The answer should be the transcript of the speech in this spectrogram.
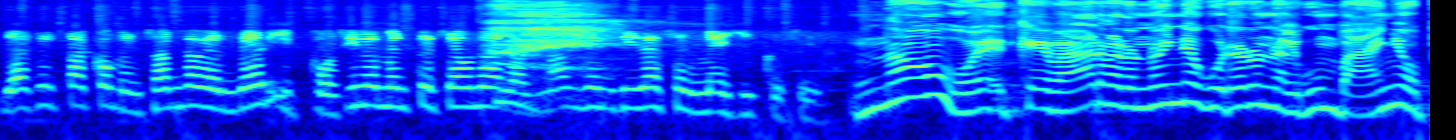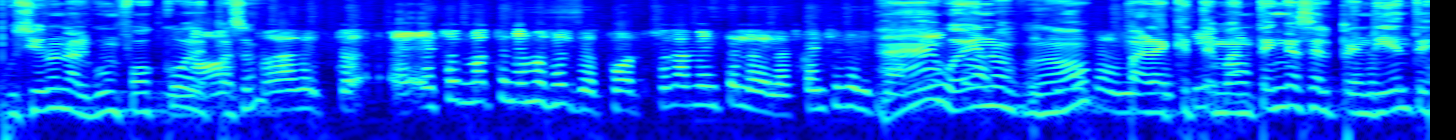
ya se está comenzando a vender y posiblemente sea una de las más vendidas en México, sí. No, güey, qué bárbaro. ¿No inauguraron algún baño o pusieron algún foco de paso? eso no tenemos el deporte, solamente lo de las canchas de. Ah, bueno, no, para que te mantengas al pendiente.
